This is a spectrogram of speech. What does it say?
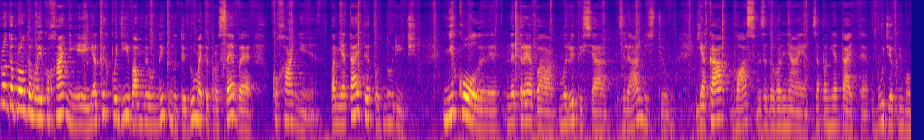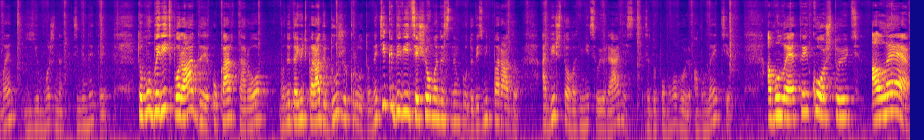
Пронто, пронто, мої кохані, яких подій вам не уникнути, думайте про себе, кохані. Пам'ятайте одну річ: ніколи не треба миритися з реальністю, яка вас не задовольняє. Запам'ятайте, в будь-який момент її можна змінити. Тому беріть поради у карт Таро. Вони дають поради дуже круто. Не тільки дивіться, що у мене з ним буде, візьміть пораду, а більш того, змініть свою реальність за допомогою амулетів. Амулети коштують, але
